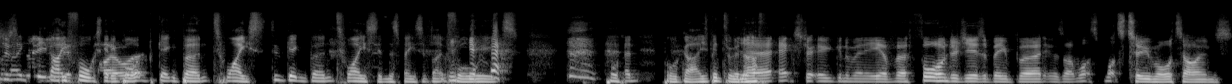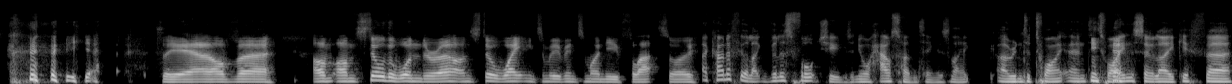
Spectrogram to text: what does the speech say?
like, really Guy Fawkes getting, bought, getting burnt twice, getting burnt twice in the space of like four yeah. weeks. Poor, and, poor, guy, he's been through enough. Yeah, extra ignominy of uh, 400 years of being burnt. It was like, what's what's two more times? yeah. So yeah, I've uh, I'm I'm still the wanderer. I'm still waiting to move into my new flat. So I kind of feel like Villa's fortunes and your house hunting is like are intertwined. Intertwined. so like if uh,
